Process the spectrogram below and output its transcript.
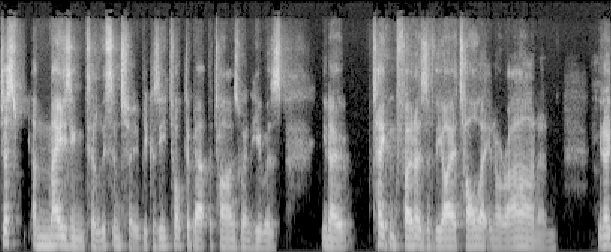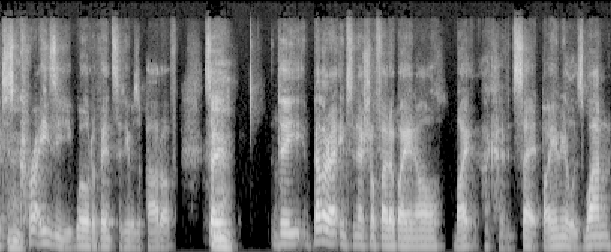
just amazing to listen to because he talked about the times when he was, you know, taking photos of the Ayatollah in Iran and you know just mm. crazy world events that he was a part of. So mm the Ballarat International Foto Biennial, by I can't even say it, biennial is one.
